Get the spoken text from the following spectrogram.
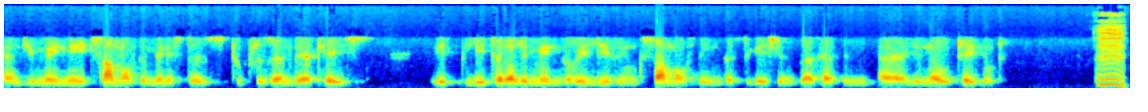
and you may need some of the ministers to present their case. It literally means reliving some of the investigations that have been, uh, you know, tabled. Mm.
